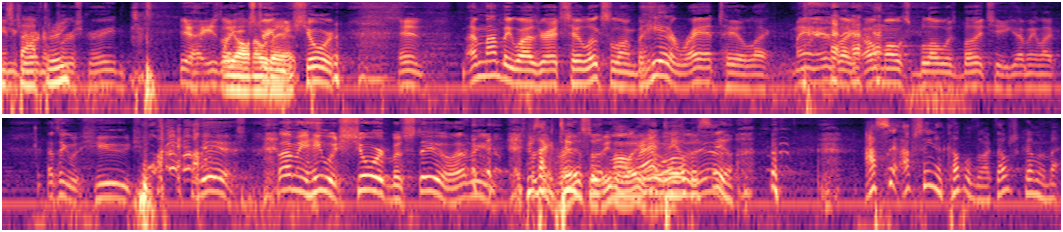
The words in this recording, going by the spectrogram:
kindergarten or first grade. Yeah, he's We like all know extremely that. short. And that might be why his rat tail looks so long, but he had a rat tail like man, it was like almost blow his butt cheek. I mean like that thing was huge. Yes. I mean he was short but still, I mean It was like a two impressive foot either long way, rat tail, It but was, still. I see, I've seen a couple like those are coming back.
